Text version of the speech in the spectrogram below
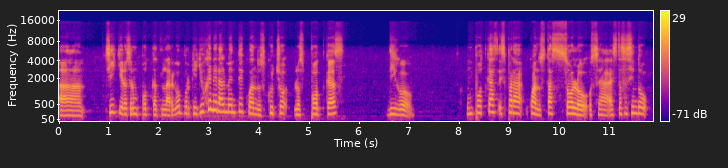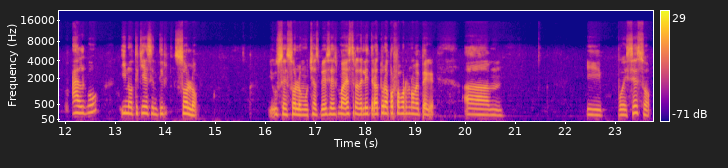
Uh, sí, quiero hacer un podcast largo porque yo generalmente cuando escucho los podcasts digo, un podcast es para cuando estás solo, o sea, estás haciendo algo y no te quieres sentir solo. Yo usé solo muchas veces, maestra de literatura, por favor no me pegue. Y pues eso,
